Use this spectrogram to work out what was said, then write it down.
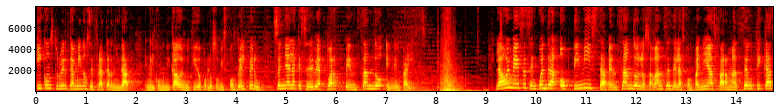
y construir caminos de fraternidad. En el comunicado emitido por los obispos del Perú, señala que se debe actuar pensando en el país. La OMS se encuentra optimista pensando en los avances de las compañías farmacéuticas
